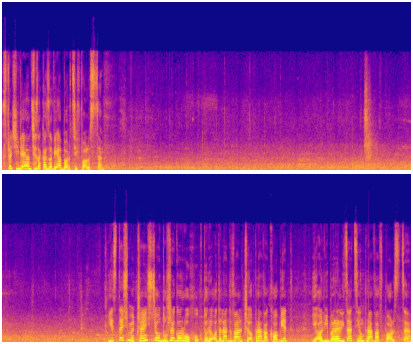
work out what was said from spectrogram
sprzeciwiając się zakazowi aborcji w Polsce. Jesteśmy częścią dużego ruchu, który od lat walczy o prawa kobiet i o liberalizację prawa w Polsce.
